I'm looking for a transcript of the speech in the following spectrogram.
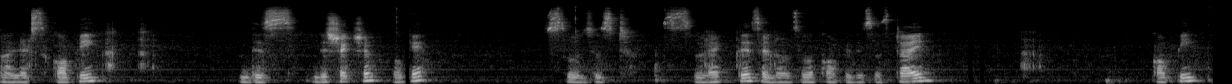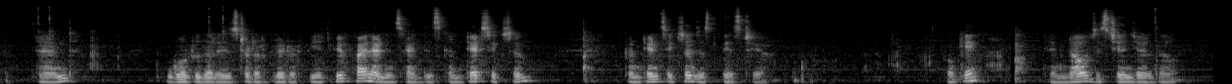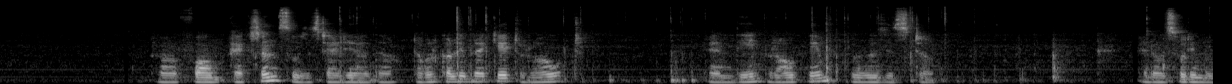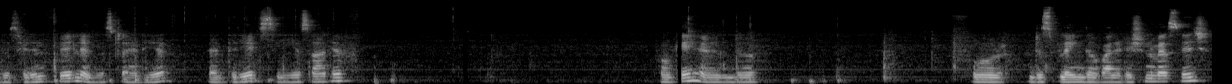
uh, let's copy this this section okay? So just select this and also copy this style. Copy and go to the register.blade.php file and inside this content section content section just paste here okay? And now just change here the uh, form action. So just add here the double curly bracket route and then route name register. And also remove this hidden field and just add here at the rate csrf okay and uh, for displaying the validation message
